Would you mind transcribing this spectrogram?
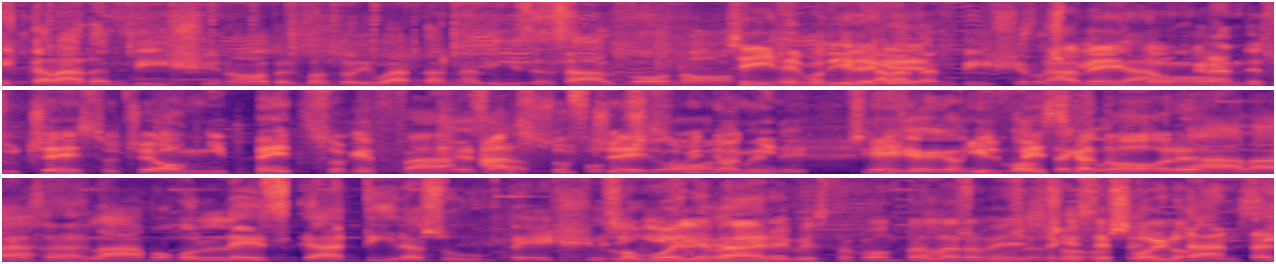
ogni calata ambisci, no? Per quanto riguarda Annalisa, salvo o no? Sì, Eh, devo dire che ambisci, sta avendo un grande successo, cioè ogni pezzo che fa ha Esatto, successo, funziona, quindi, ogni, quindi significa eh, che ogni il volta pescatore che uno cala Esatto. l'amo con l'esca tira su un pesce. lo vuoi levare che- questo conto No, alla scusa, raveccia? sono che se poi lo 77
